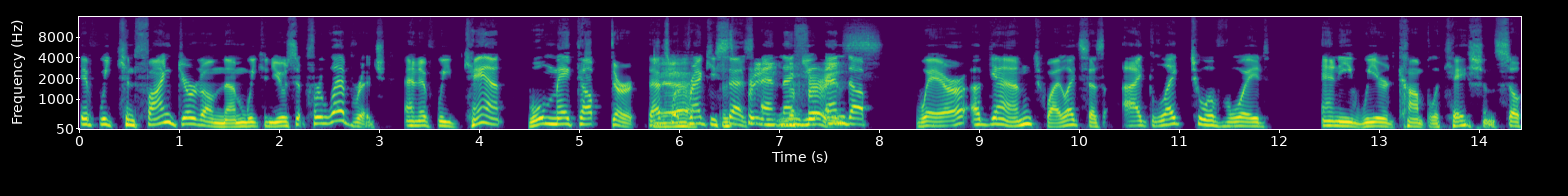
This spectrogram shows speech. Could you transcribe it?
if we can find dirt on them, we can use it for leverage. And if we can't, we'll make up dirt. That's Yeah, what Frankie says. And then you end up where again twilight says i'd like to avoid any weird complications so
